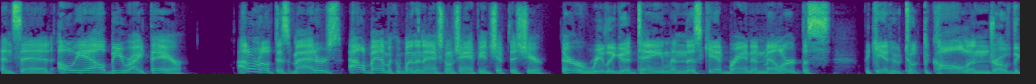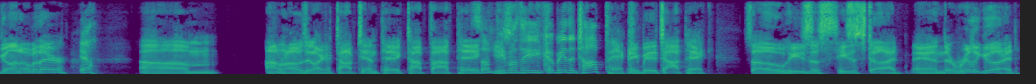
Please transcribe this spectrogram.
and said, Oh, yeah, I'll be right there. I don't know if this matters. Alabama could win the national championship this year. They're a really good team. And this kid, Brandon Miller, the, the kid who took the call and drove the gun over there. Yeah. Um, I don't know. Is he like a top 10 pick, top five pick? Some people he's, think he could be the top pick. He could be the top pick. So he's a, he's a stud, and they're really good.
